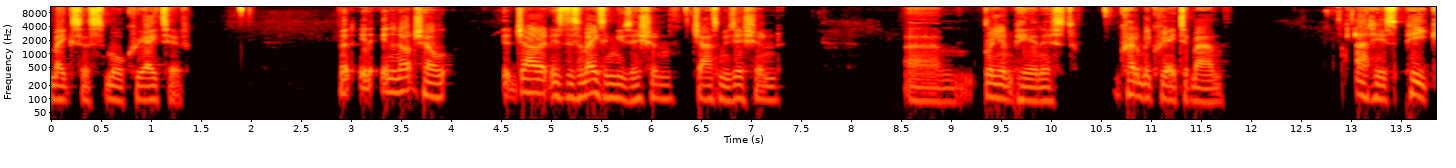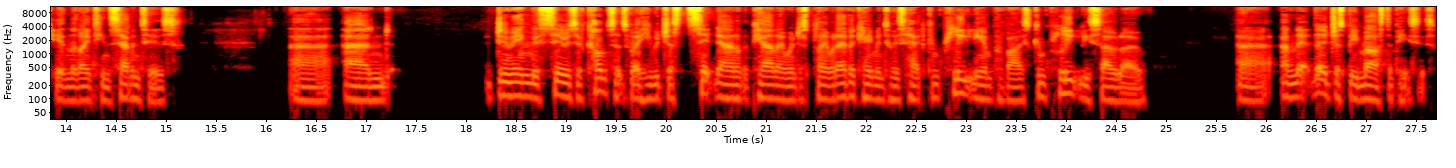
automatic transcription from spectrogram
Makes Us More Creative." But in, in a nutshell, Jarrett is this amazing musician, jazz musician, um, brilliant pianist, incredibly creative man. At his peak in the 1970s, uh, and doing this series of concerts where he would just sit down at the piano and just play whatever came into his head, completely improvised, completely solo, uh, and they'd just be masterpieces.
